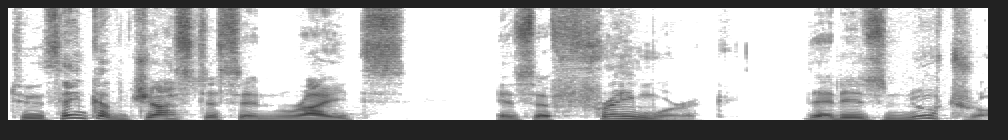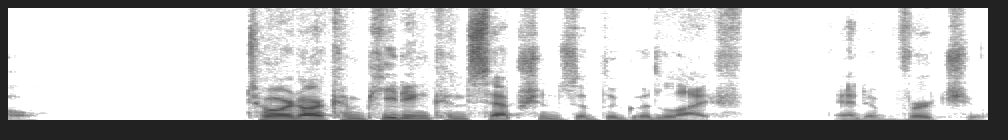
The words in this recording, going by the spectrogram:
to think of justice and rights as a framework that is neutral toward our competing conceptions of the good life and of virtue.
